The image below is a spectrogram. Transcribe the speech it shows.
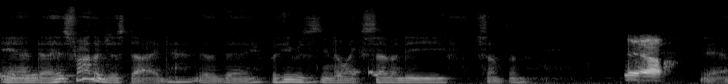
and uh, his father just died the other day, but he was you know like 70 something. Yeah. Yeah.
